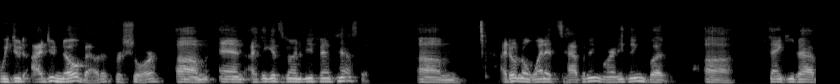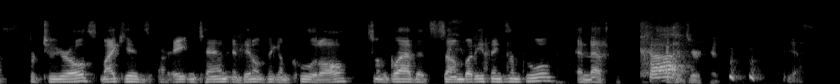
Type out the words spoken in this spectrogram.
we do. I do know about it for sure, um, and I think it's going to be fantastic. Um, I don't know when it's happening or anything, but thank you to have for two year olds. My kids are eight and 10 and they don't think I'm cool at all. So I'm glad that somebody thinks I'm cool. And that's, that's your kid. Yes.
